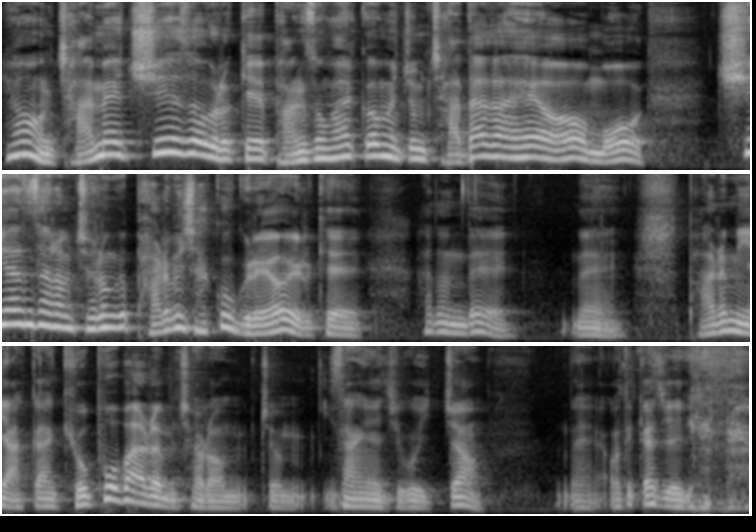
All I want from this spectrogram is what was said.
형, 잠에 취해서 그렇게 방송할 거면 좀 자다가 해요. 뭐, 취한 사람처럼 그 발음이 자꾸 그래요. 이렇게 하던데, 네. 발음이 약간 교포 발음처럼 좀 이상해지고 있죠. 네. 어디까지 얘기를 했나요?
